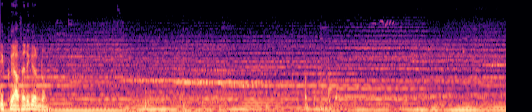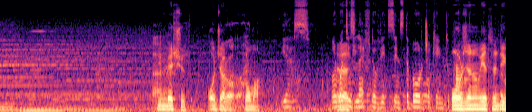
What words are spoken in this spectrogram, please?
İlk kıyafeti gördüm. Uh, 1500 Ocak Roma. Roma. Yes. Or what is left of it since the Borgia came to Borgia'nın getirdiği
